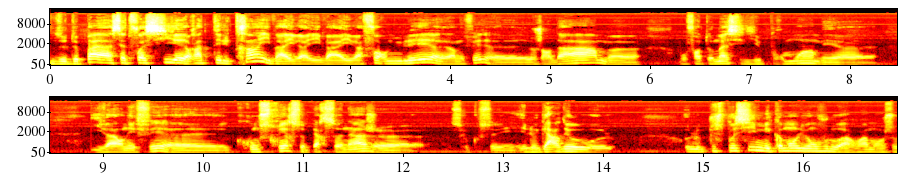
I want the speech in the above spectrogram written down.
de, de pas cette fois-ci rater le train il va il va il va il va formuler euh, en effet euh, le gendarme euh, bon Fantomas il dit pour moi mais euh, il va en effet construire ce personnage ce- ce- et le garder au, au- le plus possible mais comment lui en vouloir vraiment je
